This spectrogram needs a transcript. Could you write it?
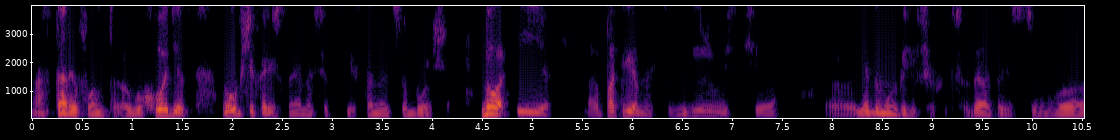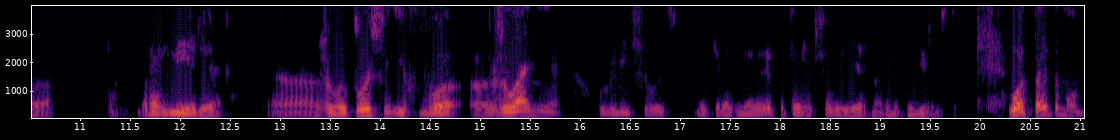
а старый фонд выходит, но общее количество, наверное, все-таки становится больше. Но и потребности в недвижимости, э, я думаю, увеличиваются, да, то есть в там, размере э, жилой площади, в э, желании увеличивать эти размеры, это тоже все влияет на рынок недвижимости. Вот, поэтому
